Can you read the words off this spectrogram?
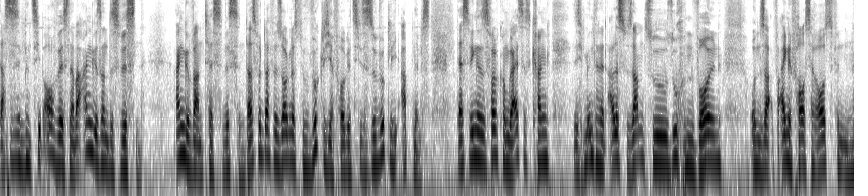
Das ist im Prinzip auch Wissen, aber angesandtes Wissen, angewandtes Wissen. Das wird dafür sorgen, dass du wirklich Erfolge ziehst, dass du wirklich abnimmst. Deswegen ist es vollkommen geisteskrank, sich im Internet alles zusammenzusuchen wollen und auf eigene Faust herausfinden,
